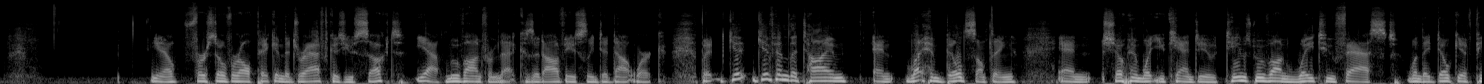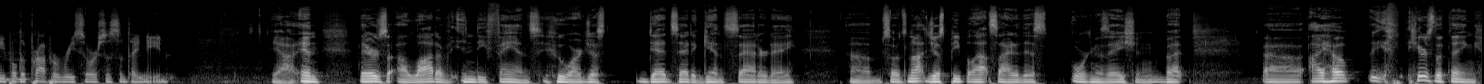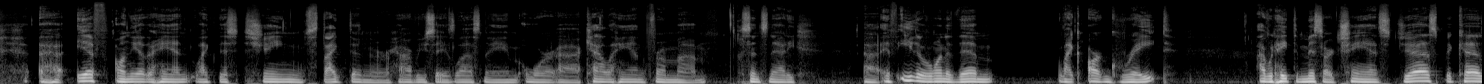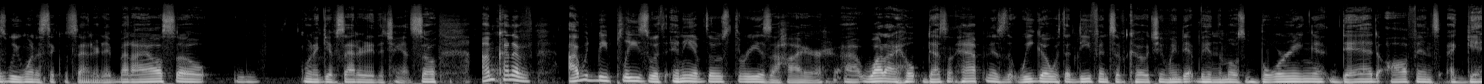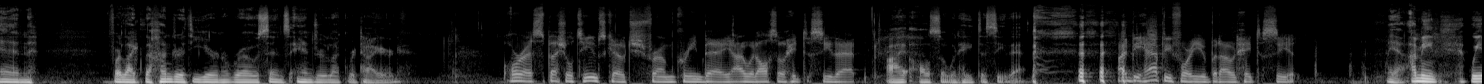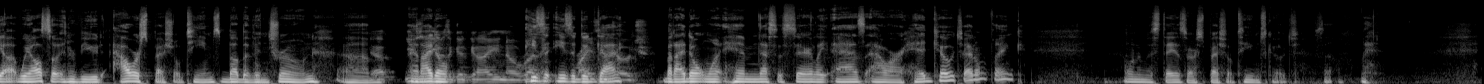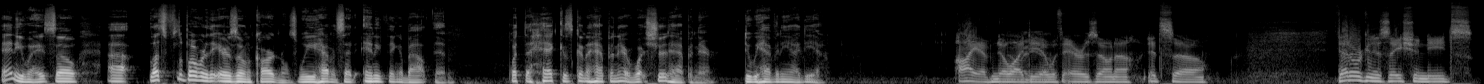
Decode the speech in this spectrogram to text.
you know, first overall pick in the draft because you sucked, yeah, move on from that because it obviously did not work. But give, give him the time and let him build something and show him what you can do. Teams move on way too fast when they don't give people the mm-hmm. proper resources that they need. Yeah, and there's a lot of Indy fans who are just dead set against Saturday. Um, so it's not just people outside of this organization, but uh, I hope. Here's the thing: uh, if, on the other hand, like this Shane Steichen or however you say his last name, or uh, Callahan from um, Cincinnati, uh, if either one of them like are great, I would hate to miss our chance just because we want to stick with Saturday. But I also want to give Saturday the chance. So I'm kind of I would be pleased with any of those three as a hire. Uh, what I hope doesn't happen is that we go with a defensive coach and we end up being the most boring, dead offense again for like the hundredth year in a row since Andrew Luck retired. Or a special teams coach from Green Bay. I would also hate to see that. I also would hate to see that. I'd be happy for you, but I would hate to see it. Yeah, I mean, we uh, we also interviewed our special teams, Bubba Ventrone, um, yep. and I don't. He's a good guy, you know. he's a, he's a good guy, coach. but I don't want him necessarily as our head coach. I don't think. I want him to stay as our special teams coach. So, anyway, so uh, let's flip over to the Arizona Cardinals. We haven't said anything about them. What the heck is going to happen there? What should happen there? Do we have any idea? I have no idea with Arizona. It's uh that organization needs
